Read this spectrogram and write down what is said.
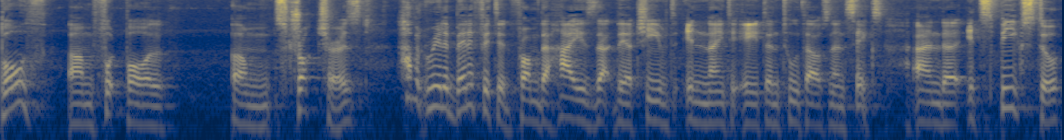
both um, football um, structures haven't really benefited from the highs that they achieved in 98 and 2006. And uh, it speaks to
